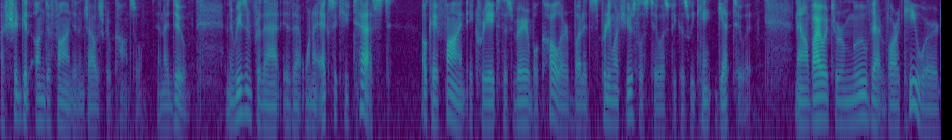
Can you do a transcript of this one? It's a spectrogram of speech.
I should get undefined in a JavaScript console and I do and the reason for that is that when I execute test Okay, fine, it creates this variable color, but it's pretty much useless to us because we can't get to it. Now, if I were to remove that var keyword,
